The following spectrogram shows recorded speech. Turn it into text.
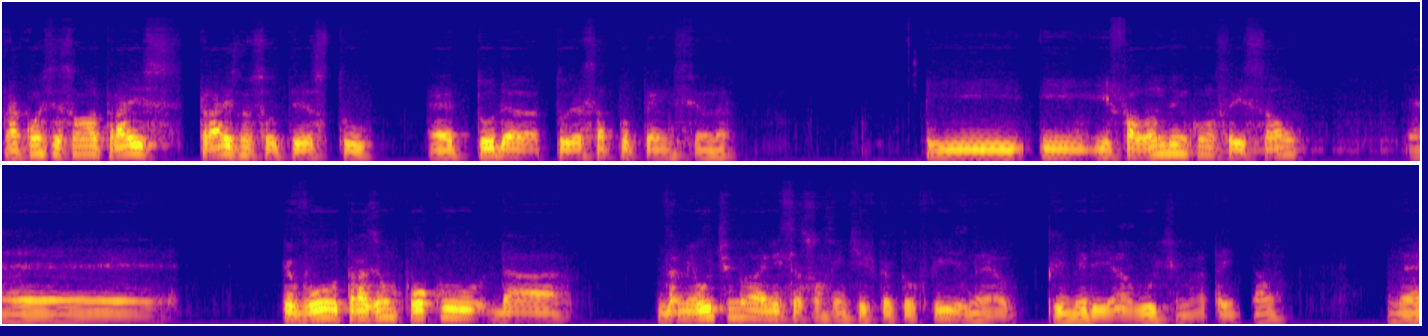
a Conceição ela traz, traz no seu texto é, toda, toda essa potência. Né? E, e, e falando em Conceição, é, eu vou trazer um pouco da, da minha última iniciação científica que eu fiz, né, a primeira e a última até então, né,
